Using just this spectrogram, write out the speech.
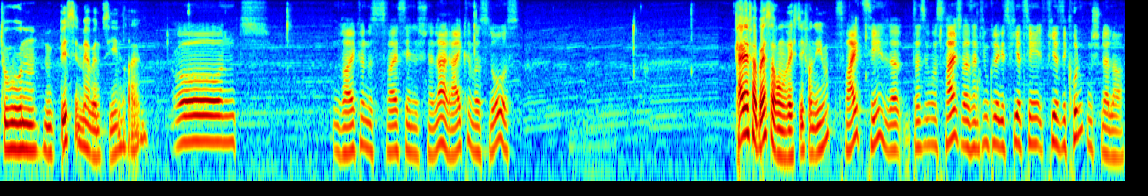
Tun ein bisschen mehr Benzin rein. Und. Raikön ist zwei Szenen schneller. Raikön, was ist los? Keine Verbesserung richtig von ihm. Zwei Zehntel? Da, da ist irgendwas falsch, weil sein Teamkollege ist vier, Zehn, vier Sekunden schneller.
